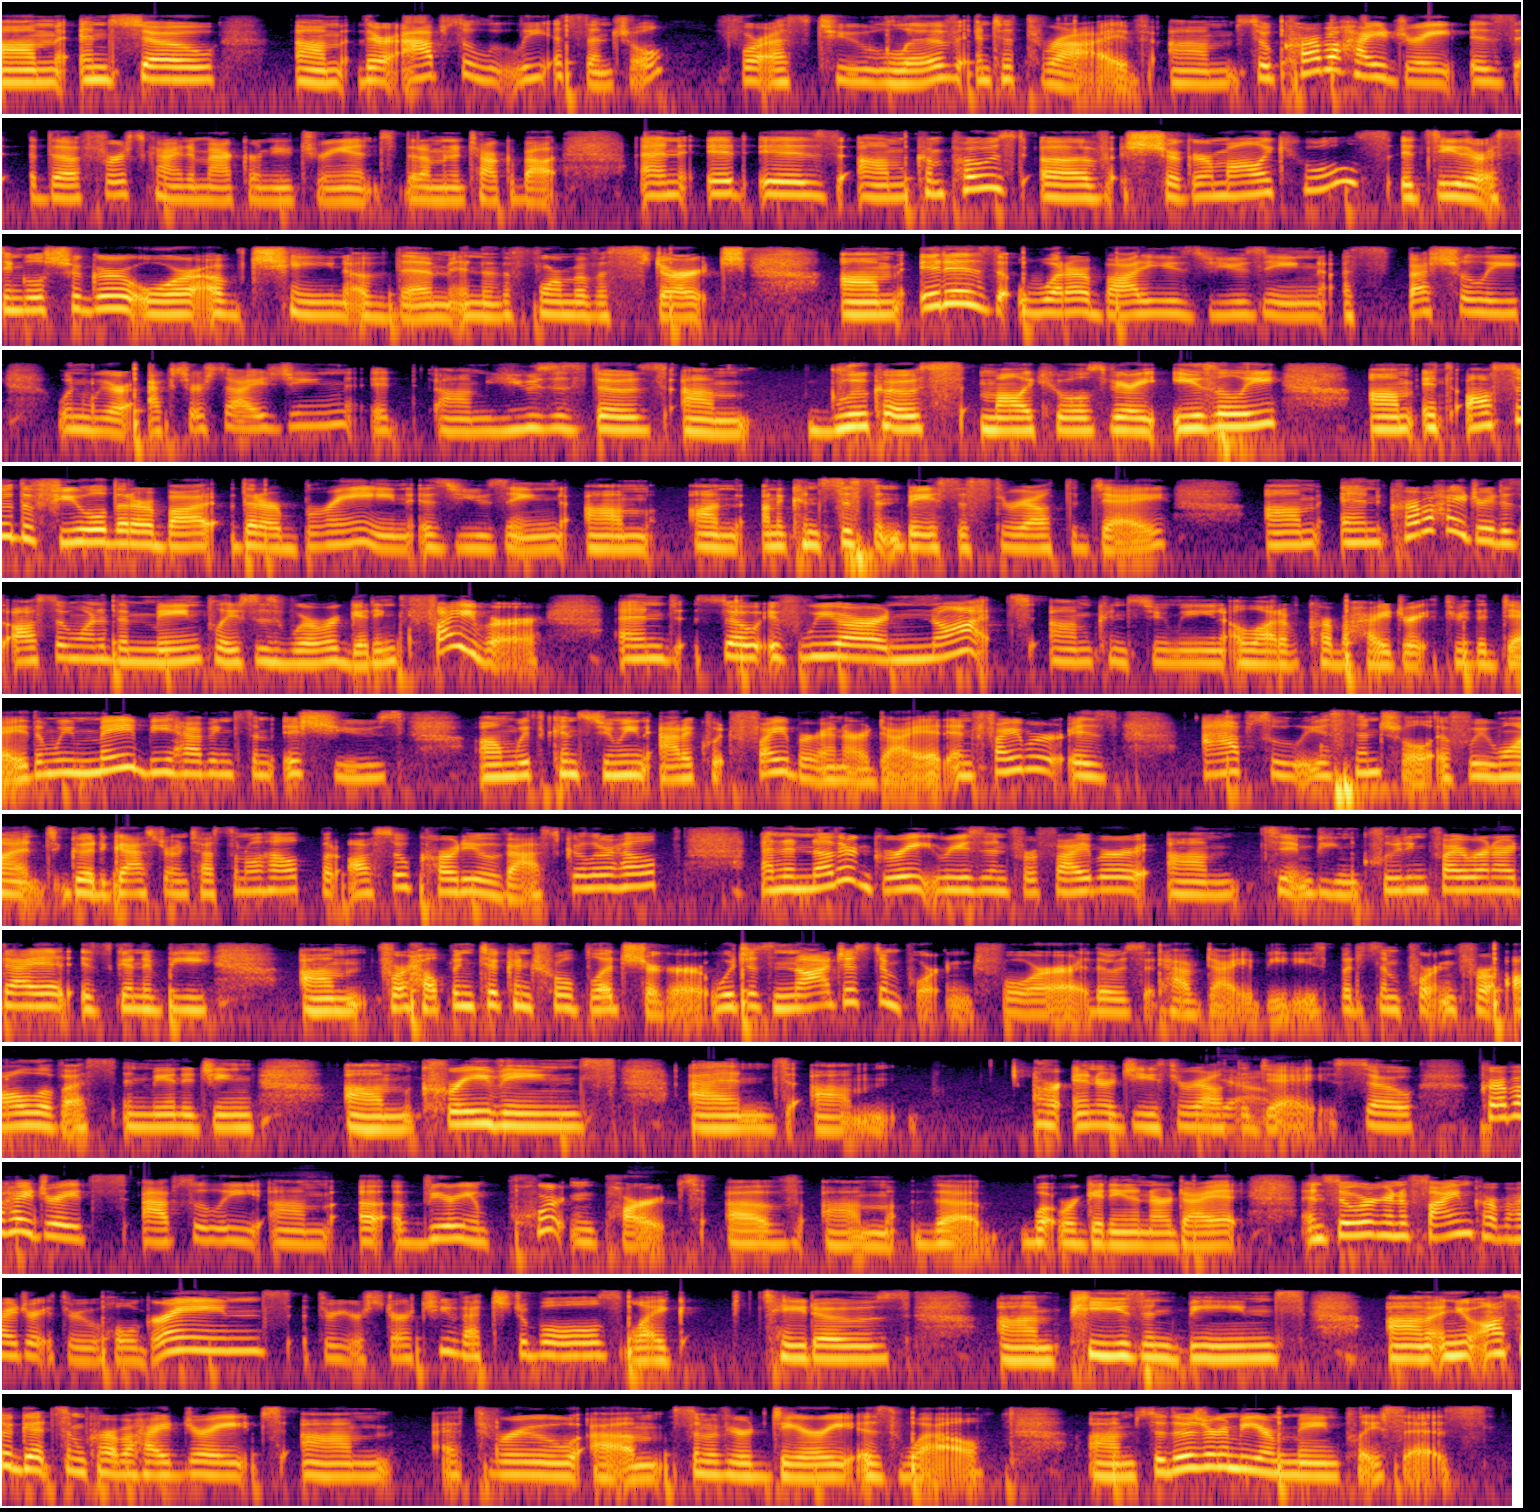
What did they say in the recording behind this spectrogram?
Um, and so um, they're absolutely essential for us to live and to thrive. Um, so, carbohydrate is the first kind of macronutrient that I'm going to talk about, and it is um, composed of sugar molecules. It's either a single sugar or a chain of them in the form of a starch. Um, it is what our body is using, especially when we are exercising. It um, uses those um, glucose molecules very easily. Um, it's also the fuel that our bot- that our brain is using um, on on a consistent basis throughout the day. Um, and carbohydrate is also one of the main places where we're getting fiber. And so, if we are not um, consuming a lot of carbohydrate through the day, then we may be having some issues um, with consuming adequate fiber in our diet. And fiber is absolutely essential if we want good gastrointestinal health, but also cardiovascular health. And another great reason for fiber um, to be including fiber in our diet is going to be um, for helping to control blood sugar, which is not just important for those that have diabetes, but it's important for all of us in managing um, cravings and um, our energy throughout yeah. the day. So carbohydrates absolutely um, a, a, very important part of um, the what we're getting in our diet. And so we're going to find carbohydrate through whole grains, through your starchy vegetables like potatoes, um, peas and beans, um, and you also get some carbohydrate um, through um, some of your dairy as well. so those are going to be your main places.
